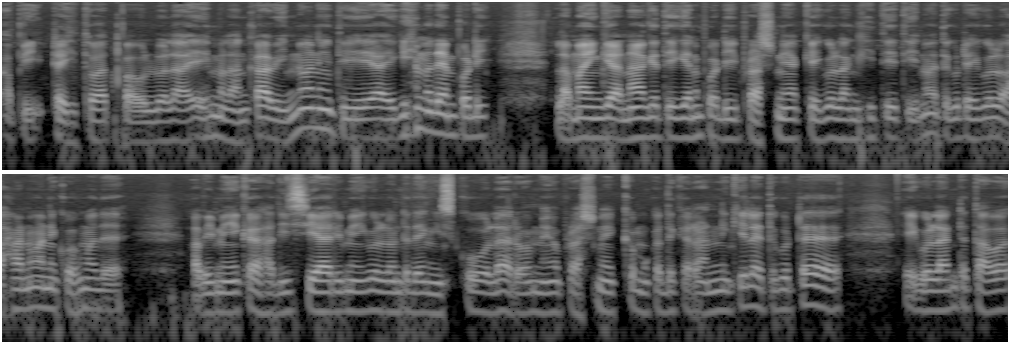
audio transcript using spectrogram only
අපිට හිතවත් පවුල්වලා එහෙම ලංකාව ඉන්නවනේ තිය අයගේම දැම් පොඩි ළමයින්ගේ අනාගතය ගැන පොඩි ප්‍රශ්නයක් එගොල්ලන් හිතේ තියෙන ඇතකට එගොල් අහනවන කොහොමද අපි මේක හදිසියාරි මේ ගොල්ලොන්ට දැන් ස්කෝල රෝ මේ ප්‍රශ්න එක්ක මොකද කරන්න කියලා. එතකොට ඒගොල්ලන්ට තව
